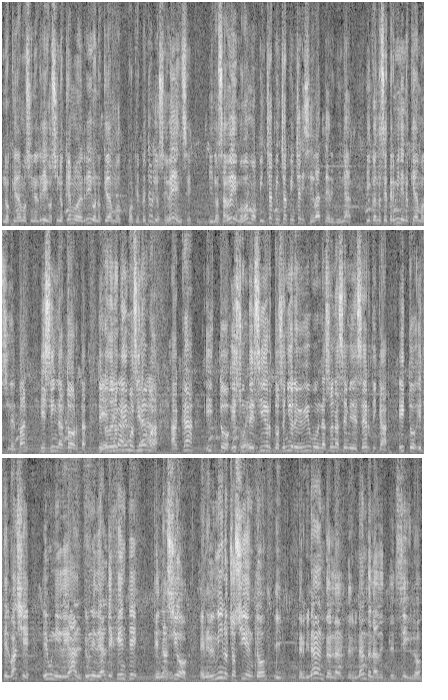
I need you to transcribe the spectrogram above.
nos quedamos sin el riego. Si nos quedamos el riego, nos quedamos. porque el petróleo se vence. Y lo sabemos, vamos a pinchar, pinchar, pinchar y se va a terminar. Y cuando se termine, nos quedamos sin el pan y sin la torta. Y, cuando nos quedemos sin agua, acá esto es un Bueno. desierto, señores, vivimos en una zona semidesértica. Esto, este el valle es un ideal, es un ideal de gente que nació en el 1800 y terminando la, terminando la de- del siglo,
